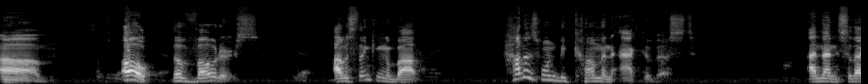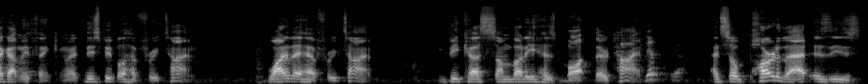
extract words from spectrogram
Um, oh, the voters. Yeah. I was thinking about how does one become an activist? And then so that got me thinking, right? These people have free time. Why do they have free time? Because somebody has bought their time. Yep. Yeah. And so part of that is these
